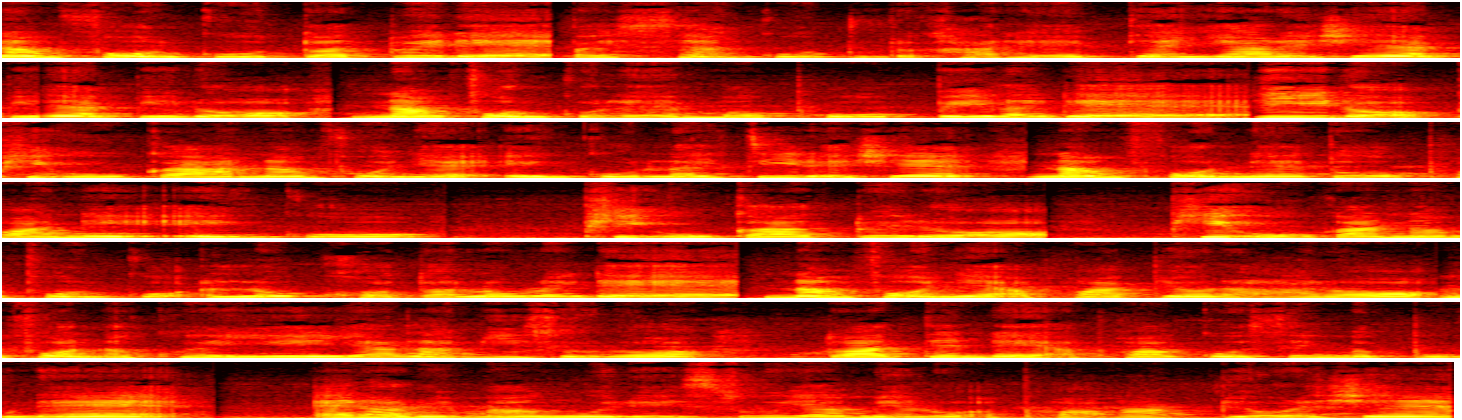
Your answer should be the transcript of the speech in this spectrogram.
နမ်ဖုန်ကိုတွားတွေ့တဲ့ပိုက်ဆံကိုတူတခါတည်းပြန်ရတယ်ရှင်ပြီးရင်ပြီးတော့နမ်ဖုန်ကိုလည်းမှုတ်ဖို့ပေးလိုက်တယ်ပြီးတော့ဖီဦးကနမ်ဖုန်ရဲ့အိမ်ကိုလိုက်ကြည့်တယ်ရှင်နမ်ဖုန်နဲ့သူ့အဖွားနေအိမ်ကိုဖီဦးကတွေ့တော့ဖီဦးကနမ်ဖုန်ကိုအလုတ်ခေါ်သွားလုပ်လိုက်တယ်နမ်ဖုန်ရဲ့အဖွားပြောတာကတော့နမ်ဖုန်အခွင့်အရေးရလာပြီဆိုတော့တွားတင်တဲ့အဖွားကိုစိတ်မပူနဲ့အဲ့ဒါတွေမှငွေတွေစုရမယ်လို့အဖွားကပြောတယ်ရှင်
